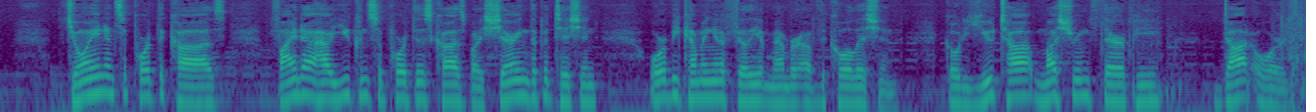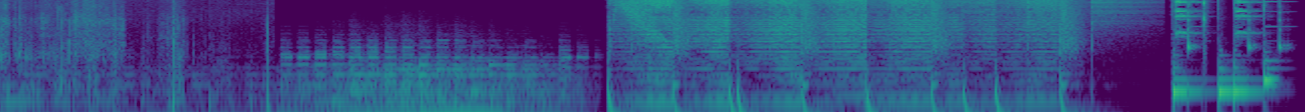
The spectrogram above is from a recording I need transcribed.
Join and support the cause. Find out how you can support this cause by sharing the petition or becoming an affiliate member of the coalition. Go to utahmushroomtherapy.org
